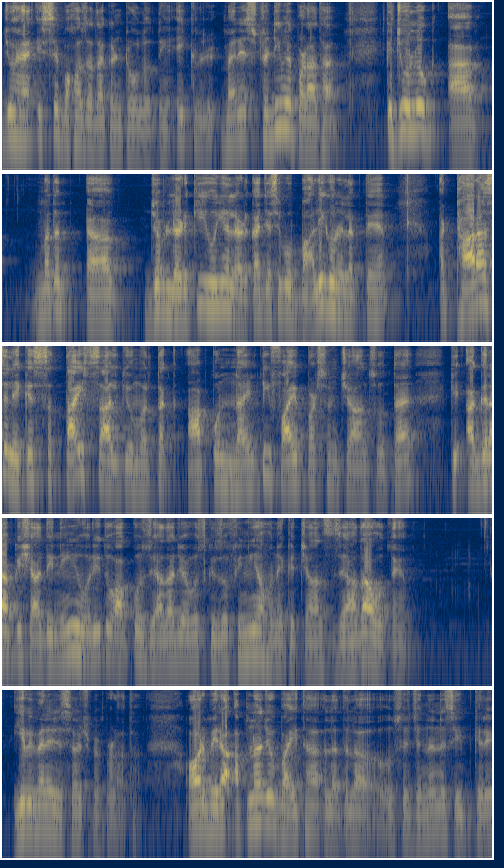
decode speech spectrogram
जो है, इससे बहुत ज़्यादा कंट्रोल होती हैं। एक मैंने स्टडी में पढ़ा था कि जो लोग मतलब जब लड़की हो या लड़का, जैसे वो बालिग होने लगते हैं 18 से लेकर 27 साल की उम्र तक आपको 95 परसेंट चांस होता है कि अगर आपकी शादी नहीं हो रही तो आपको ज़्यादा जो है वो स्किज़ोफिनिया होने के चांस ज़्यादा होते हैं। ये भी मैंने रिसर्च में पढ़ा था। और मेरा अपना जो भाई था, अल्लाह ताला उसे जन्नत नसीब करे,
